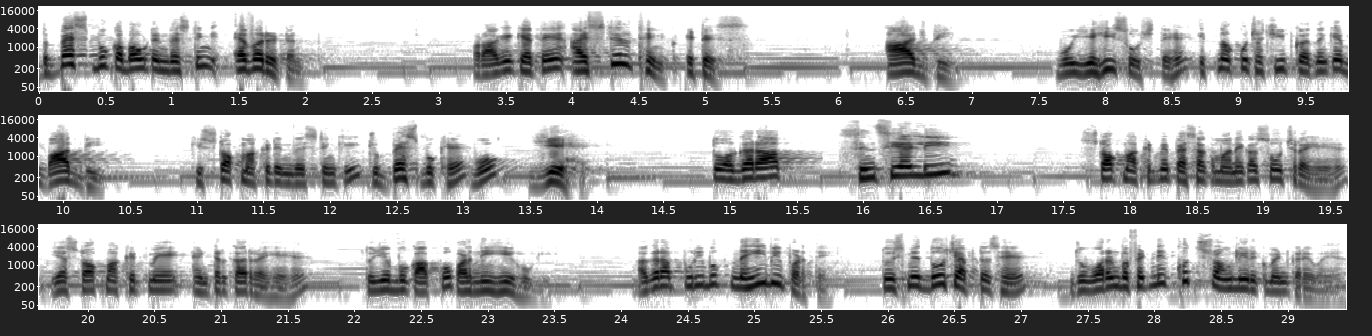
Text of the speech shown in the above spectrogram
the best book about investing ever written और आगे कहते हैं I still think it is आज भी। वो यही सोचते हैं, इतना कुछ अचीव करने के बाद भी कि स्टॉक मार्केट इन्वेस्टिंग की जो बेस्ट बुक है, वो ये है। तो अगर आप सिंसियरली स्टॉक मार्केट में पैसा कमाने का सोच रहे हैं या स्टॉक मार्केट में एंटर कर रहे हैं तो ये बुक आपको पढ़नी ही होगी। अगर आप पूरी बुक नहीं भी पढ़ते तो इसमें दो चैप्टर्स हैं जो वॉरेन बफेट ने खुद स्ट्रांगली रिकमेंड करे हुए हैं।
